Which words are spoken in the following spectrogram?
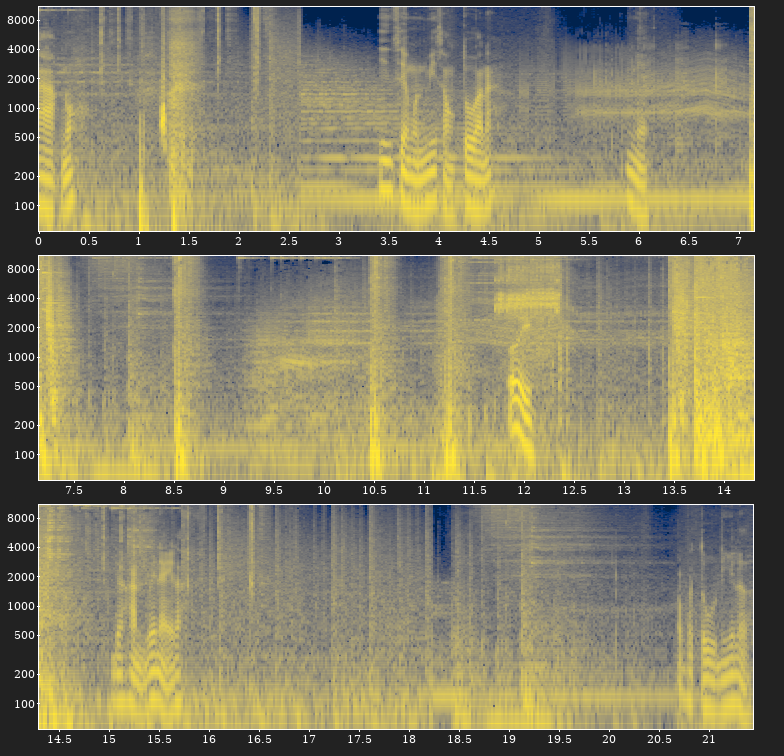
ยากเนาะ ยินเสียงเหมันมีสอง ตัวนะนี่ไงเอ้ยเดี๋ยวหันไปไหนล่ะเอาประตูนี้เหรอ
